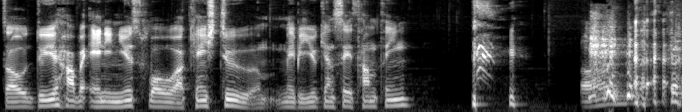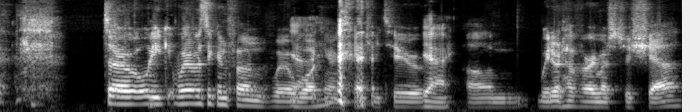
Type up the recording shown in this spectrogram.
So, do you have any news for uh, Kenshi 2? Um, Maybe you can say something? Um, so we we obviously confirmed we're Yeah. working on Kenshi 2. Yeah. Um, we don't have very much to share.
